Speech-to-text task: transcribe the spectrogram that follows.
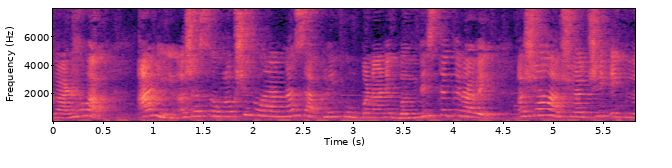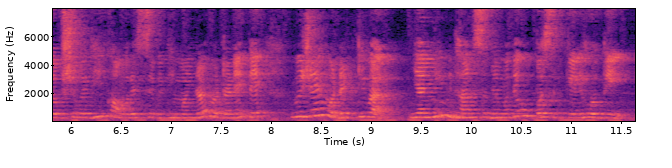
काढावा आणि अशा संरक्षित वनांना साखळी कुंपणाने बंदिस्त करावे अशा आशयाची एक लक्षवेधी काँग्रेसचे विधिमंडळ गटनेते विजय वडेट्टीवार यांनी विधानसभेमध्ये उपस्थित केली होती.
